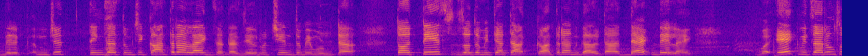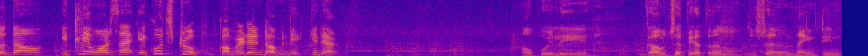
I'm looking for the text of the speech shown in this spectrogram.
म्हणजे तांकां तुमची कांतरां लायक जाता जे रुचीन तुमी म्हणटा तो टेस्ट जो तुमी त्या कांतरान घालता दॅट दे लायक एक विचारूंक सोदता हांव इतलीं वर्सां एकूच ट्रूप कॉमेडियन डॉमिनीक कित्याक हांव पयलीं गांवच्या तियात्रान जशें नायन्टीन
